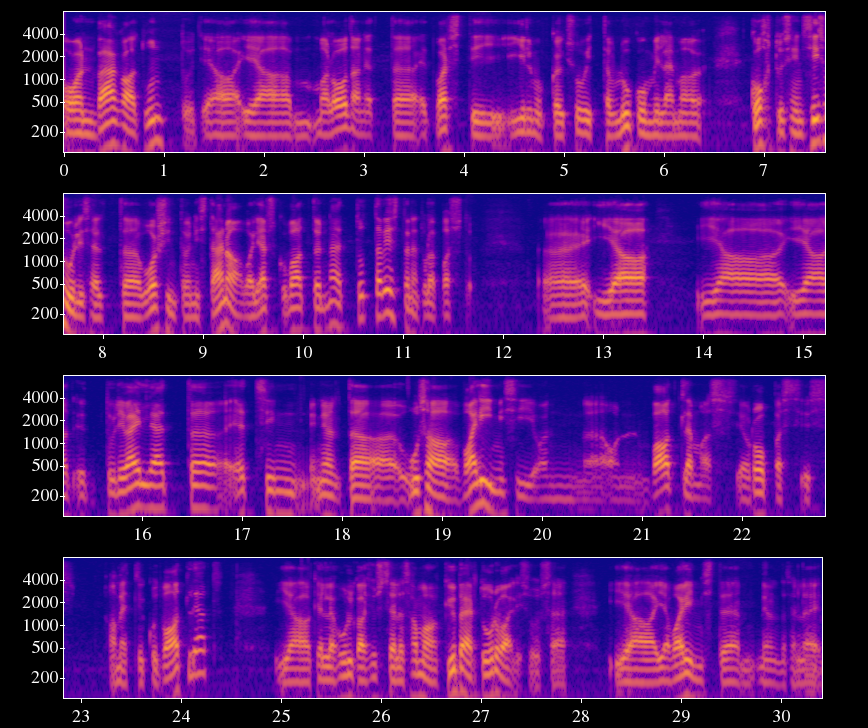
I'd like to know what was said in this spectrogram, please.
on väga tuntud ja, ja ma loodan, et, et varsti ilmub ka üks huvitav lugu, mille ma kohtusin sisuliselt Washingtonis tänaval, järsku vaatan, näed, tuttav eestlane tuleb vastu. Äh, ja, ja, ja tuli välja, et, et siin nii-öelda USA valimisi on, on vaatlemas Euroopast siis ametlikud vaatlejad ja kelle hulgas just sellesama küberturvalisuse ja, ja valimiste nii-öelda selle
